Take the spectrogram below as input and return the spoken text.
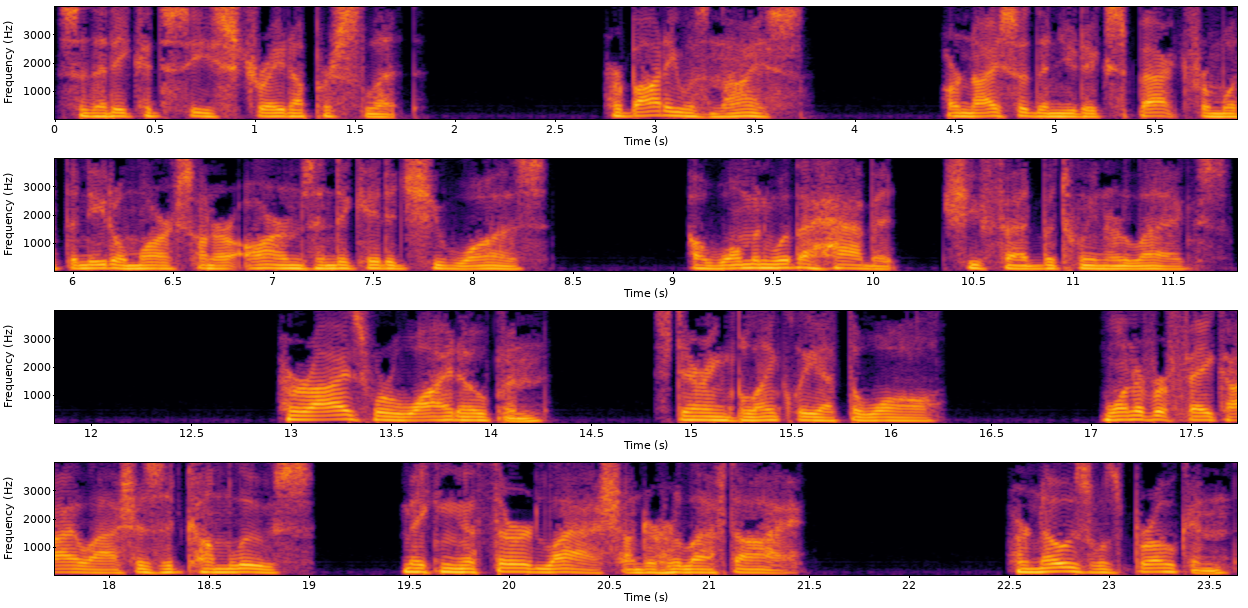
so that he could see straight up her slit. Her body was nice, or nicer than you'd expect from what the needle marks on her arms indicated she was. A woman with a habit she fed between her legs. Her eyes were wide open, staring blankly at the wall. One of her fake eyelashes had come loose, making a third lash under her left eye. Her nose was broken.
